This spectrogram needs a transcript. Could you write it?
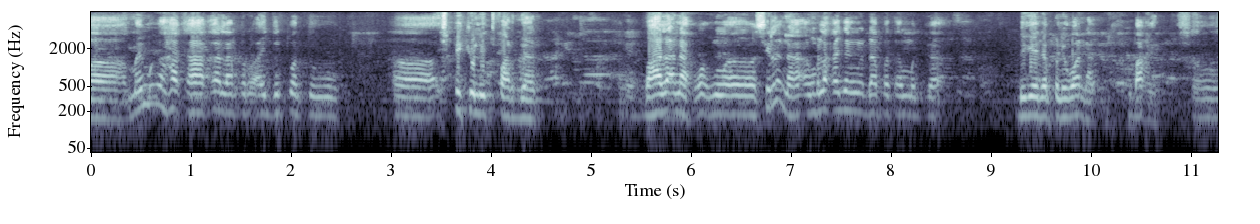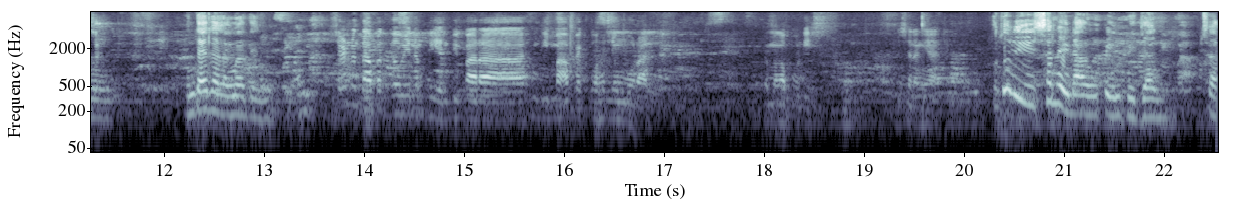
uh, may mga haka-haka lang pero I don't want to uh, speculate further. Bahala na kung uh, sila na, ang Malacanang na dapat ang magbigay ng paliwanag. Bakit? So, hintayin na lang natin. Sir, ano dapat gawin ng PNP para hindi maapektuhan yung moral ng mga pulis? Ano sa nangyari? Actually, sanay na ang PNP dyan sa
